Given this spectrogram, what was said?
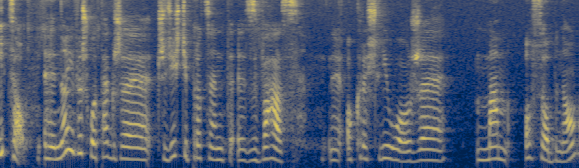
I co? Y, no i wyszło tak, że 30% z Was określiło, że mam osobno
